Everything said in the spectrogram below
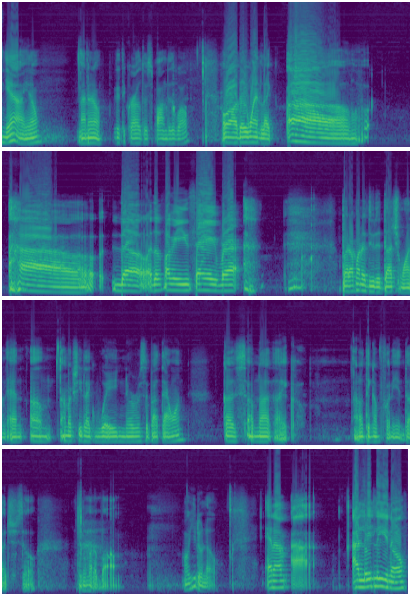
yeah, you know, I don't know. Did the crowd respond as well? Well, they went like, oh, oh, no, what the fuck are you saying, bruh? but I'm gonna do the Dutch one, and um, I'm actually like way nervous about that one, cause I'm not like, I don't think I'm funny in Dutch, so I think I'm gonna bomb. Oh, you don't know. And I'm, I, I lately, you know,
